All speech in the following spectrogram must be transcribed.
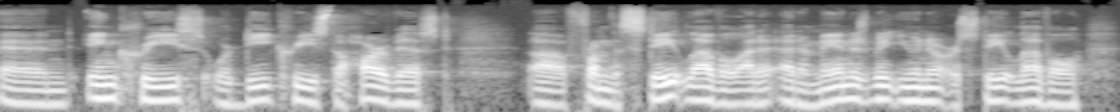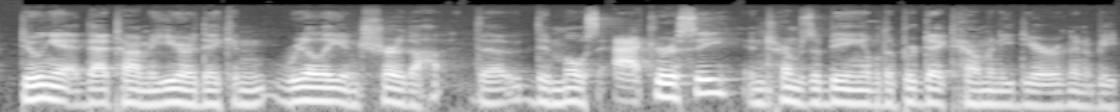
and increase or decrease the harvest uh, from the state level at a, at a management unit or state level, doing it at that time of year, they can really ensure the, the, the most accuracy in terms of being able to predict how many deer are going to be,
